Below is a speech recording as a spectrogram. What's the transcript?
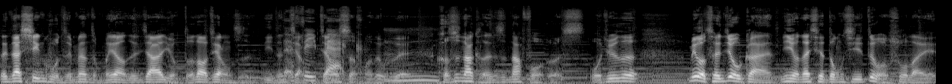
人家辛苦怎么样怎么样，人家有得到这样子，你能讲讲什么，对不对？嗯。可是那可能是 not 我觉得。没有成就感，你有那些东西，对我说来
